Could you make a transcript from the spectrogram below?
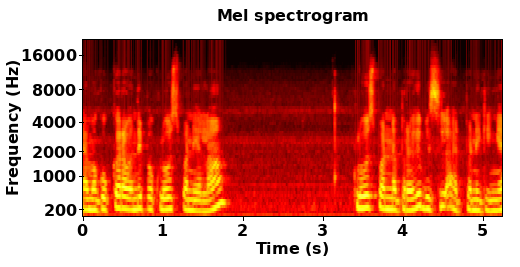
நம்ம குக்கரை வந்து இப்போ க்ளோஸ் பண்ணிடலாம். க்ளோஸ் பண்ண பிறகு விசில் ஆட் பண்ணிக்கிங்க.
